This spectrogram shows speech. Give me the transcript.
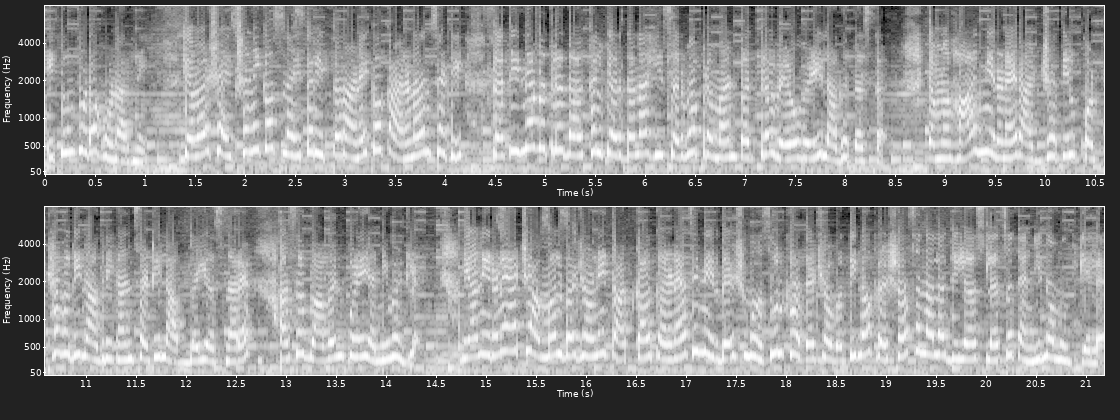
इथून पुढे होणार नाही केवळ शैक्षणिकच नाही तर इतर अनेक कारणांसाठी प्रतिज्ञापत्र दाखल करताना ही सर्व प्रमाणपत्र वेळोवेळी लागत असतात त्यामुळे हा निर्णय राज्यातील कोट्यावधी नागरिकांसाठी लाभदायी असणार आहे असं बावनकुळे यांनी म्हटलंय या निर्णयाची अंमलबजावणी तात्काळ करण्याचे निर्देश महसूल खात्याच्या वतीनं प्रशासनाला दिले असल्याचं त्यांनी नमूद केलंय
